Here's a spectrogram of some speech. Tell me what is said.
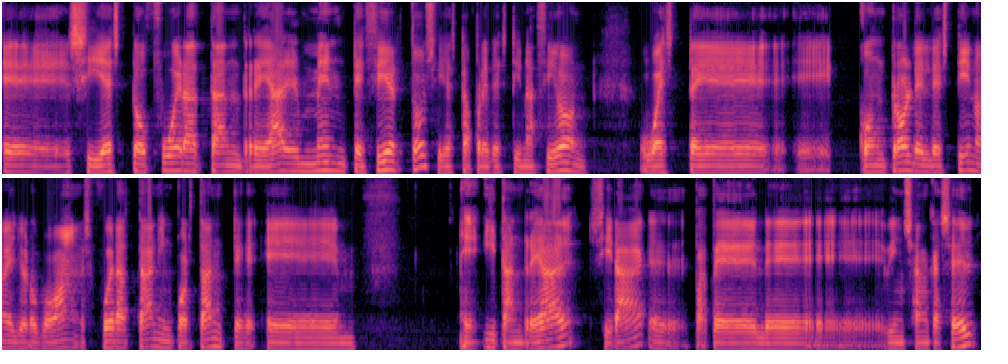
eh, si esto fuera tan realmente cierto, si esta predestinación o este eh, control del destino de Jeroboam fuera tan importante eh, y tan real, Sirac, el papel de Vincent Cassel,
